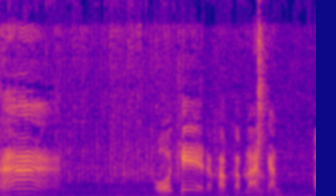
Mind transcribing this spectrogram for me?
อ่า โอเคเดี๋ยวขับกลับร้านกัน ไป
